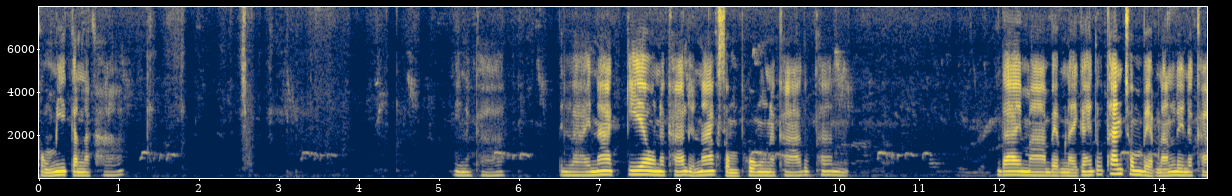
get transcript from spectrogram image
ของมีดกันนะคะ นี่นะคะ เป็นลายนาคเกี้ยวนะคะ หรือนาคสมพงษ์นะคะ ทุกท่าน ได้มาแบบไหนก็ให้ทุกท่านชมแบบนั้นเลยนะคะ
